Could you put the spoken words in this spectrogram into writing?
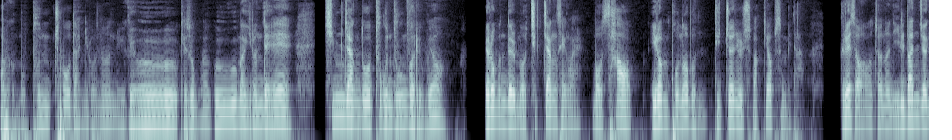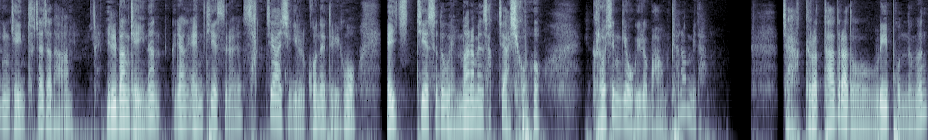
어, 이거 뭐 분초 단위로는 이게 어, 계속 하고 막 이런데 심장도 두근두근 거리고요. 여러분들 뭐 직장 생활, 뭐 사업 이런 본업은 뒷전일 수밖에 없습니다. 그래서 저는 일반적인 개인 투자자다. 일반 개인은 그냥 MTS를 삭제하시기를 권해드리고 HTS도 웬만하면 삭제하시고 그러시는 게 오히려 마음 편합니다. 자 그렇다 하더라도 우리 본능은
